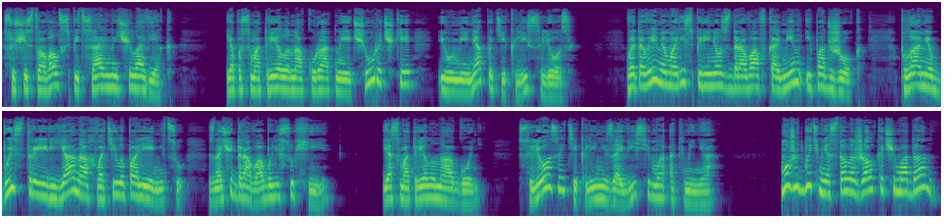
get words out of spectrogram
существовал специальный человек. Я посмотрела на аккуратные чурочки, и у меня потекли слезы. В это время Марис перенес дрова в камин и поджег. Пламя быстро и рьяно охватило поленницу, значит, дрова были сухие. Я смотрела на огонь. Слезы текли независимо от меня. Может быть, мне стало жалко чемодан,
